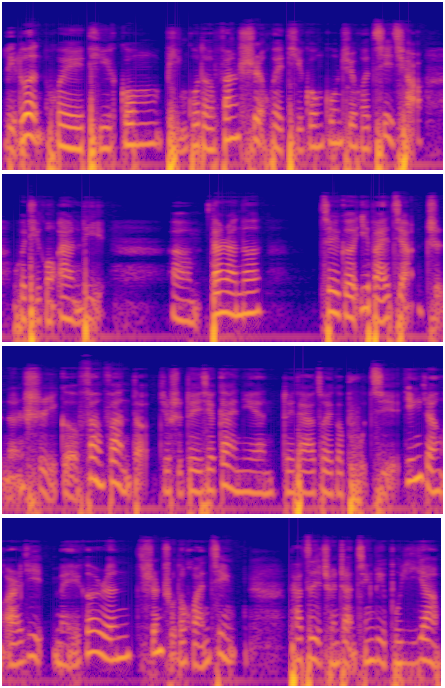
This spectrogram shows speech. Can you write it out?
理论，会提供评估的方式，会提供工具和技巧，会提供案例。嗯，当然呢。这个一百讲只能是一个泛泛的，就是对一些概念对大家做一个普及，因人而异。每一个人身处的环境，他自己成长经历不一样，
